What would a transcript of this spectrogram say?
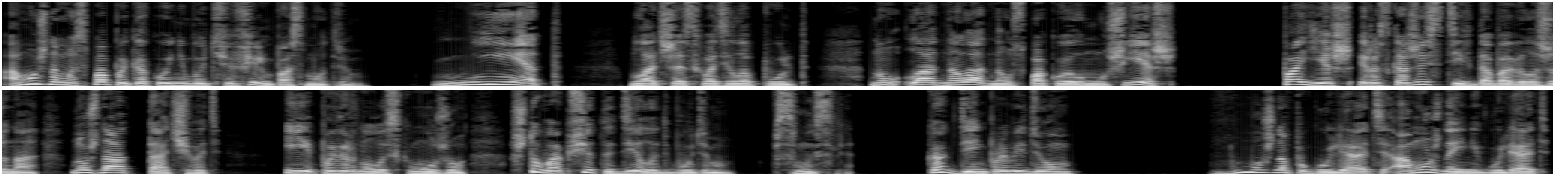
а можно мы с папой какой-нибудь фильм посмотрим?» «Нет!» — младшая схватила пульт. «Ну, ладно, ладно», — успокоил муж, — «ешь». «Поешь и расскажи стих», — добавила жена. «Нужно оттачивать». И повернулась к мужу. «Что вообще-то делать будем?» «В смысле? Как день проведем?» «Ну, можно погулять, а можно и не гулять».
